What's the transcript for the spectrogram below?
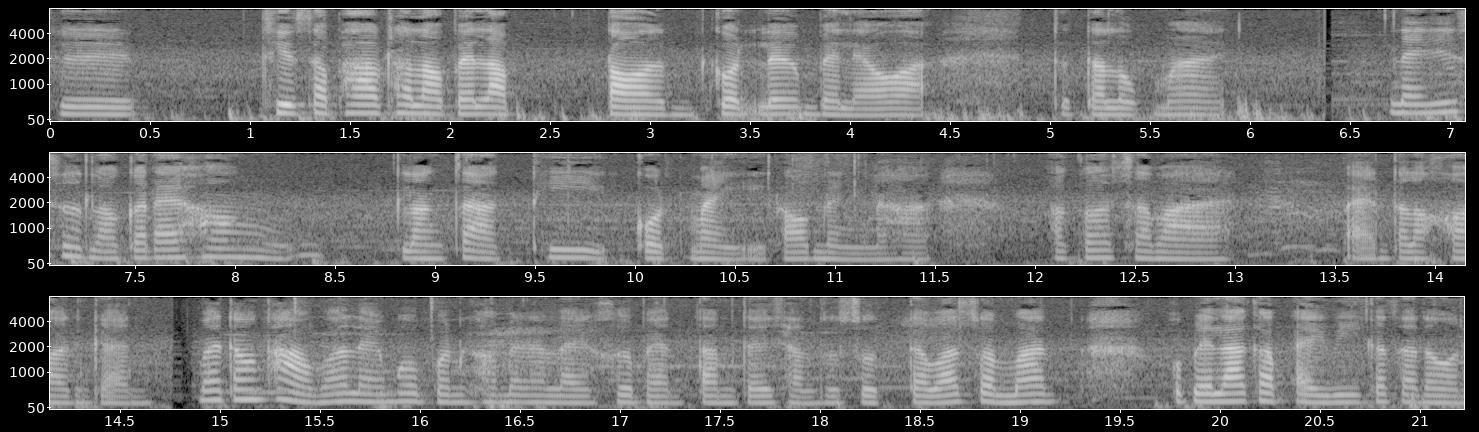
คือคิดสภาพถ้าเราไปหลับตอนกดเริ่มไปแล้วอะจะตลกมาก ในที่สุดเราก็ได้ห้องหลังจากที่กดใหม่อีกรอบหนึ่งนะคะ แล้วก็สบาย แบนตัวละครกัน ไม่ต้องถามว่าแรงบนเขาเป็นอะไรคือแบนตามใจฉันสุดๆ แต่ว่าส่วนมากโอเปร่ากับไอวีก็จะโดน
